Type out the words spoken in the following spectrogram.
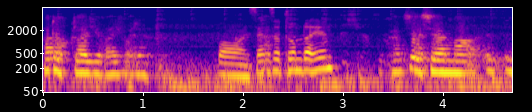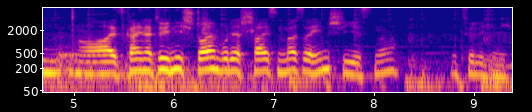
Hat auch gleiche Reichweite. Bauen wir einen Sensorturm dahin. Du kannst das ja mal in, in, in Oh, jetzt kann ich natürlich nicht steuern, wo der scheiß Mörser hinschießt, ne? Natürlich nicht.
